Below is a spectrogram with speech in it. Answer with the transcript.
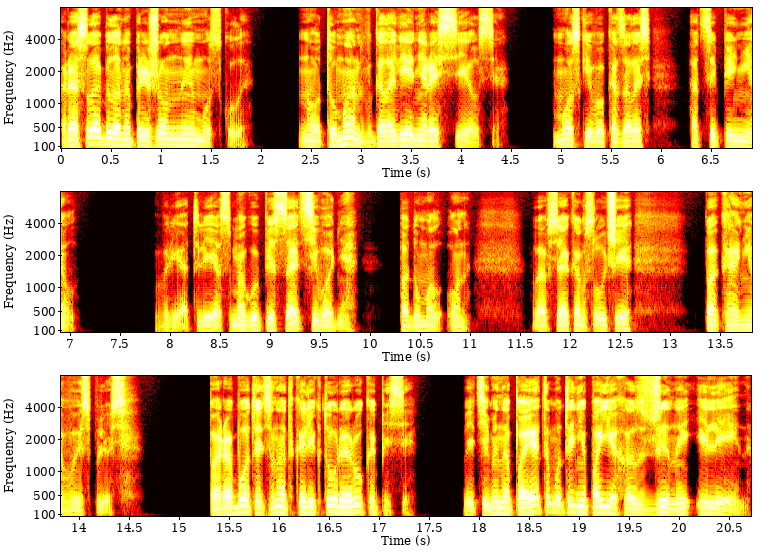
расслабила напряженные мускулы. Но туман в голове не рассеялся. Мозг его, казалось, оцепенел. «Вряд ли я смогу писать сегодня», — подумал он. «Во всяком случае, пока не высплюсь. Поработать над корректурой рукописи ведь именно поэтому ты не поехал с Джиной и Лейн.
